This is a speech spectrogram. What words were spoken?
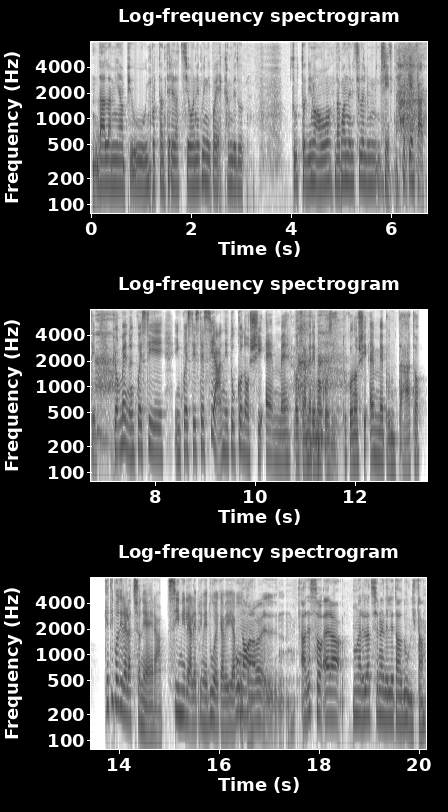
dalla mia più importante relazione, quindi poi è cambiato tutto di nuovo da quando ho iniziato all'università. Sì, perché infatti più o meno in questi, in questi stessi anni tu conosci M, lo chiameremo così, tu conosci M puntato. Che tipo di relazione era? Simile alle prime due che avevi avuto? No, no, adesso era una relazione dell'età adulta,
